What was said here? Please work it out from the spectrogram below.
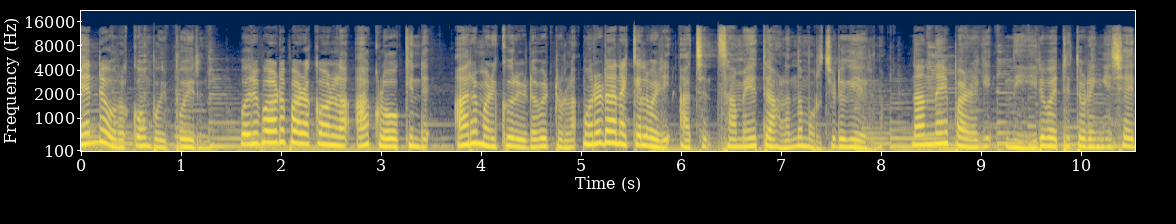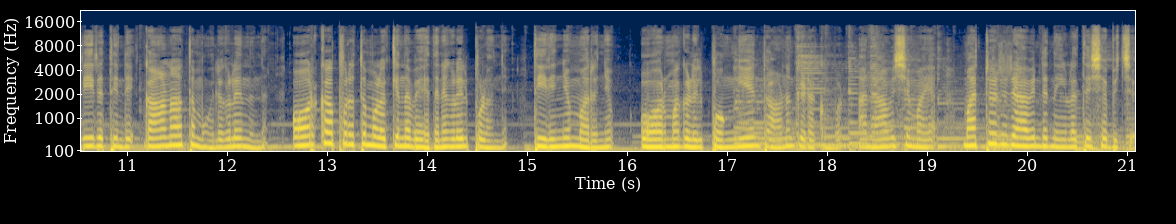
എന്റെ ഉറക്കവും പോയിപ്പോയിരുന്നു ഒരുപാട് പഴക്കമുള്ള ആ ക്ലോക്കിന്റെ അരമണിക്കൂർ ഇടവിട്ടുള്ള മുരടാനക്കൽ വഴി അച്ഛൻ സമയത്തെ അളന്ന് മുറിച്ചിടുകയായിരുന്നു. നന്നേ പഴകി നീര് വറ്റി തുടങ്ങിയ ശരീരത്തിന്റെ കാണാത്ത മൂലകളിൽ നിന്ന് ഓർക്കാപ്പുറത്ത് മുളയ്ക്കുന്ന വേദനകളിൽ പുളഞ്ഞ് തിരിഞ്ഞും മറിഞ്ഞും ഓർമ്മകളിൽ പൊങ്ങിയും താണും കിടക്കുമ്പോൾ അനാവശ്യമായ മറ്റൊരു രാവിന്റെ നീളത്തെ ശപിച്ച്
